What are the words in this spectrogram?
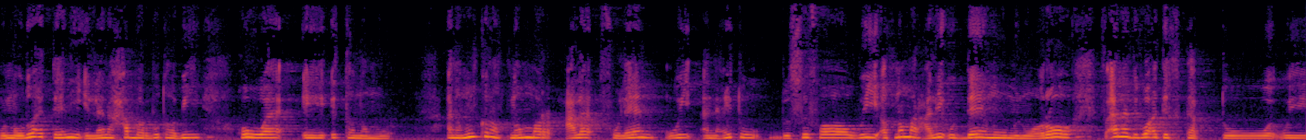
والموضوع التاني اللي أنا حابة أربطها بيه هو إيه التنمر أنا ممكن أتنمر على فلان وأنعته بصفة وأتنمر عليه قدامه ومن وراه فأنا دلوقتي. و...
